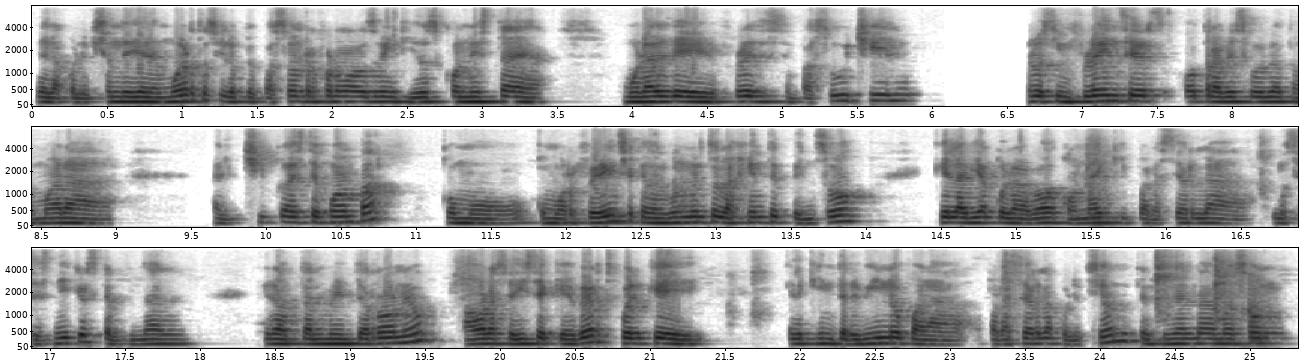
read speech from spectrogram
de la colección de Día de Muertos y lo que pasó en Reforma 222 con esta mural de Fred Cempasúchil, los influencers, otra vez vuelve a tomar a, al chico, a este Juanpa, como, como referencia que en algún momento la gente pensó que él había colaborado con Nike para hacer la, los sneakers, que al final era totalmente erróneo. Ahora se dice que Bert fue el que, el que intervino para, para hacer la colección, que al final nada más son,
